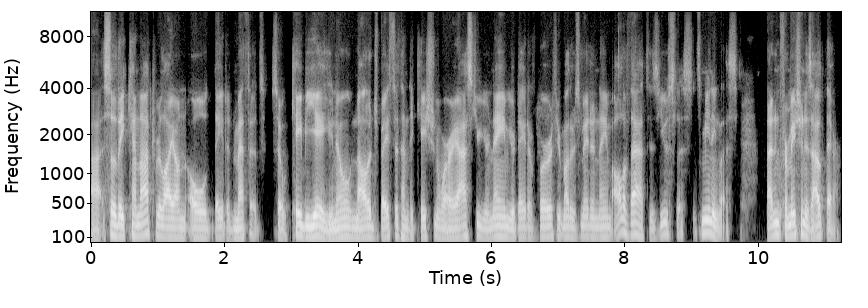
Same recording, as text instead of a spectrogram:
uh, so they cannot rely on old dated methods. So KBA, you know, knowledge-based authentication, where I ask you your name, your date of birth, your mother's maiden name, all of that is useless. It's meaningless. That information is out there.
